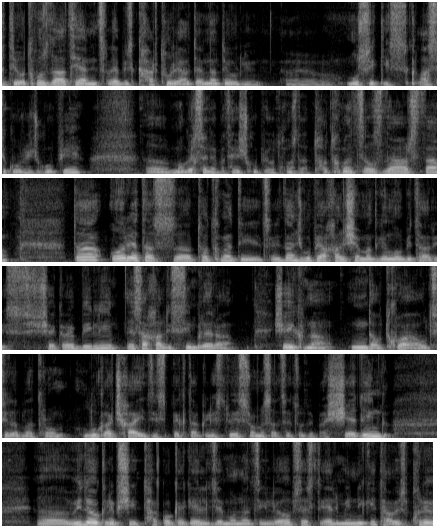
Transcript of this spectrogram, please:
ერთი 90-იანი წლების ქართული ალტერნატიული მუსიკის კლასიკური ჯგუფი. მოგეხსენებათ ეს ჯგუფი 94 წელს დაარსდა და 2014 წლიდან ჯგუფი ახალი შემადგენლობით არის შეკრებილი. ეს ახალი სიმღერა შეიქმნა, უნდა ვთქვა აუცილებლად, რომ ლუკა ჩხაიძის სპექტაკლისთვის, რომელსაც ეწოდება Shedding, ვიდეოკლიპში თაკო კეკელიძე მონაწილეობს, ეს ტერმინი კი თავის მხრივ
